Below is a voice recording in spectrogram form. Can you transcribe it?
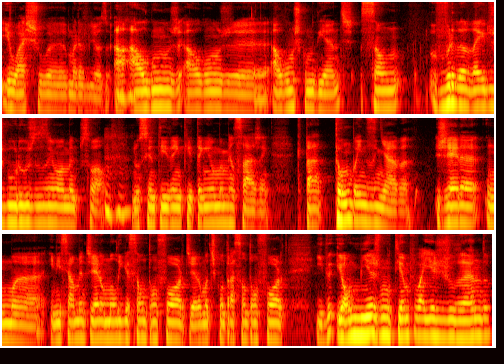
eu acho uh, maravilhoso. Uhum. Há, há, alguns, alguns, uh, alguns comediantes são verdadeiros gurus do desenvolvimento pessoal, uhum. no sentido em que têm uma mensagem que está tão bem desenhada gera uma inicialmente gera uma ligação tão forte gera uma descontração tão forte e, de, e ao mesmo tempo vai ajudando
